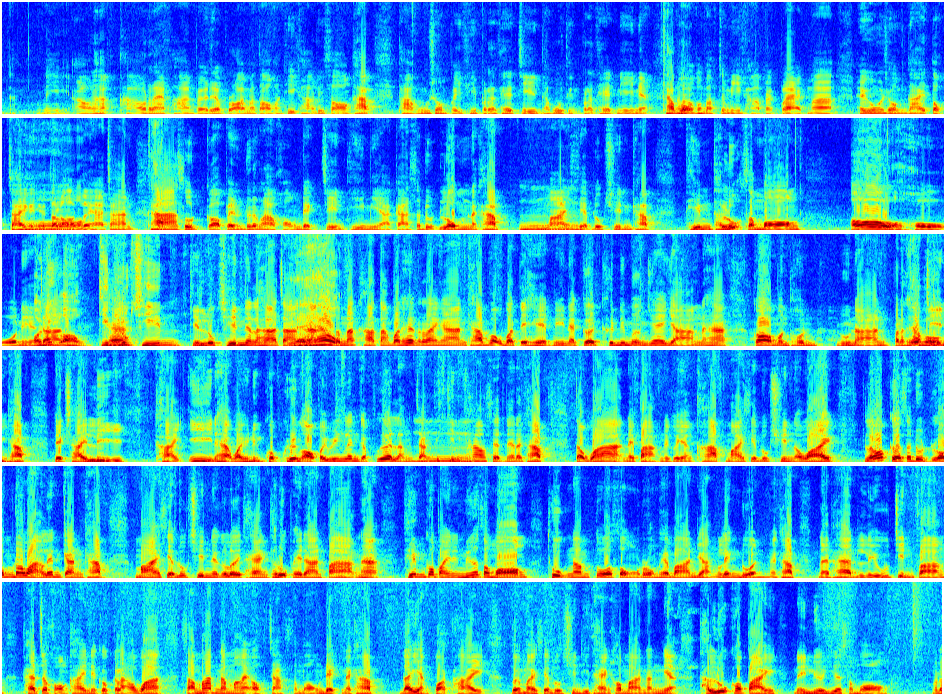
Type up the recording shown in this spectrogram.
นี่เอาละฮะข่าวแรกผ่านไปเรียบร้อยมาต่อกันที่ข่าวที่ 2 ครับ พาคุณผู้ชมไปที่ประเทศจีน ถ้าพูดถึงประเทศนี้เนี่ยครับผมเราก็มักจะมีข่าวแปลก ๆ มา ให้คุณผู้ชมได้ตกใจกันอยู่ตลอดเลยฮะอาจารย์ครับล่าสุดก็เป็นเรื่องราวของเด็กจีนที่มีอาการสะดุดล้มนะครับอืมไม้เสียบลูกชิ้นครับทิ่มทะลุสมองโอ้โอ้โหเนี่ยอ๋ออานึจากรย์ออกกินแค่ลูกชิ้น กินลูกชิ้นเนี่ยแหละฮะอาจารย์แล้วฮะสำนักข่าวต่างประเทศรายงานครับ ว่าอุบัติเหตุนี้เนี่ยเกิดขึ้นที่เมืองแย่หยางนะฮะ ก็มณฑลหยูหนานประเทศครับผมจีนครับ เด็กชายหลี่ ไข่อี้นะฮะวัยหนึ่งขวบครึ่งออกไปวิ่งเล่นกับเพื่อนหลังจากที่อืมกินข้าวเสร็จเนี่ยนะครับ แต่ว่าในปากเนี่ยก็ยังคาบไม้เสียบลูกชิ้นเอาไว้ แล้วก็เกิดสะดุดล้มระหว่างเล่นกันครับไม้เสียบลูกชิ้นเนี่ยก็เลยแทงทะลุเพดานปากนะฮะทิ่มเข้าไปในเนื้อสมอง ถูกนำตัวส่งโรงพยาบาลอย่างเร่งด่วนนะครับนายแพทย์หลิวจินฟาง แพทย์เจ้าของไข้เนี่ยก็กล่าวว่า สามารถนำไม้ออกจากสมองเด็กนะครับได้อย่างปลอดภัย โดยไม้เสียบลูกชิ้นที่แทงเข้ามานั้นเนี่ยทะลุเข้าไปในเนื้อเยื่อสมอง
